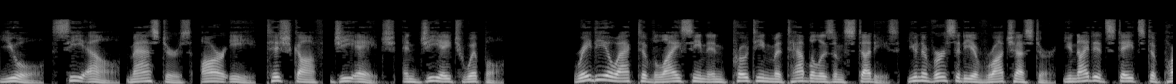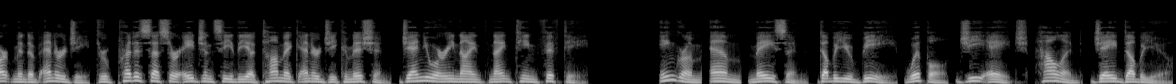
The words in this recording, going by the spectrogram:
Yuile, C. L., Masters, R. E., Tishkoff, G. H., and G. H. Whipple. Radioactive lysine in Protein Metabolism Studies, University of Rochester, United States Department of Energy through predecessor agency the Atomic Energy Commission, January 9, 1950. Ingram, M., Mason, W. B., Whipple, G. H., Howland, J. W.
